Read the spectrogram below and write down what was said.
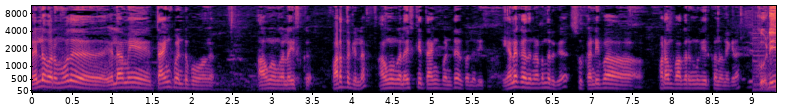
வெளில வரும்போது எல்லாமே தேங்க் பண்ணிட்டு போவாங்க. அவங்கவுங்க லைஃப்க்கு படத்துக்கு இல்லை. அவங்கவுங்க லைஃப்க்கே தேங்க் பண்ணிட்டு கொஞ்சம் எனக்கு அது நடந்திருக்கு. ஸோ கண்டிப்பாக படம் பார்க்குறவங்களுக்கு இருக்கும்னு நினைக்கிறேன். கொடி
